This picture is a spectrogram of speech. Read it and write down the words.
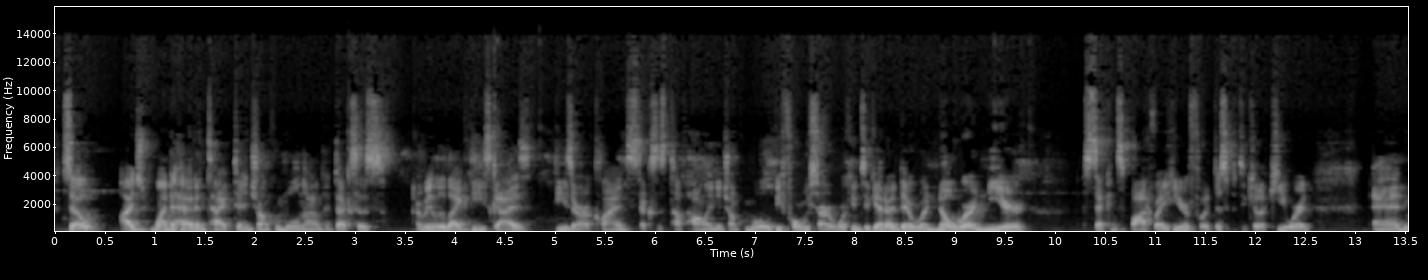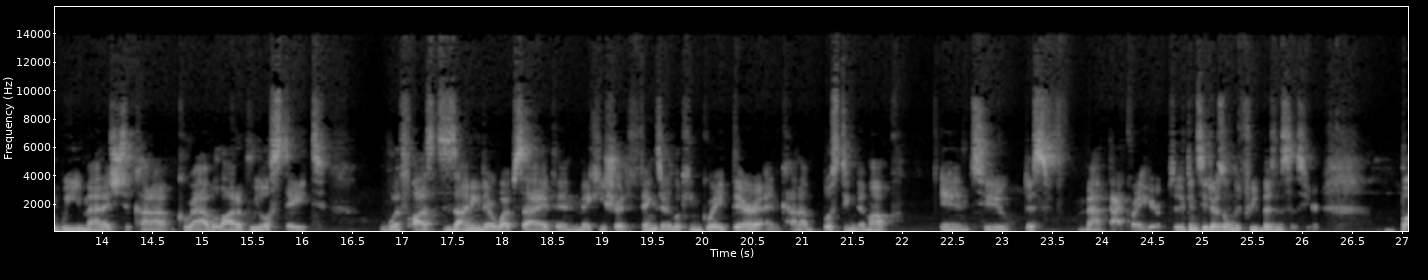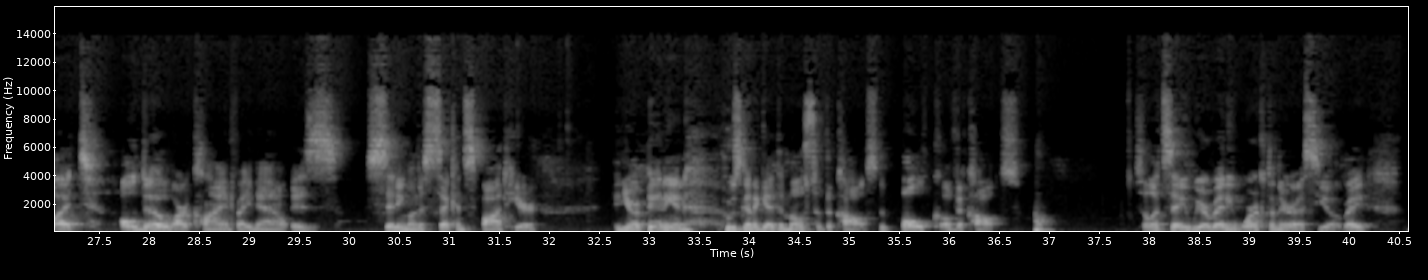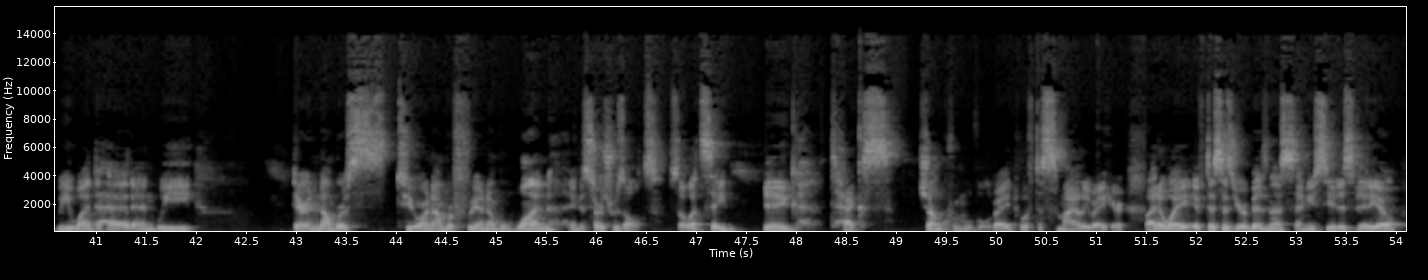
So I just went ahead and typed in junk removal in Arlington, Texas. I really like these guys. These are our clients, Texas Tough Hauling and Junk Removal. Before we started working together, they were nowhere near a second spot right here for this particular keyword. And we managed to kind of grab a lot of real estate with us designing their website and making sure that things are looking great there and kind of boosting them up into this map pack right here. So you can see there's only three businesses here. But although our client right now is sitting on the second spot here, in your opinion, who's going to get the most of the calls, the bulk of the calls? So let's say we already worked on their SEO, right? We went ahead and we they're number two or number three or number one in the search results. So let's say big text junk removal, right? With the smiley right here. By the way, if this is your business and you see this video,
